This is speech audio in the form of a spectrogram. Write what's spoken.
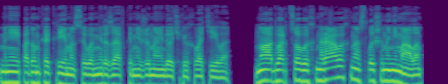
Мне и подонка Крима с его мерзавками, женой и дочерью хватило. Но о дворцовых нравах наслышано немало.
